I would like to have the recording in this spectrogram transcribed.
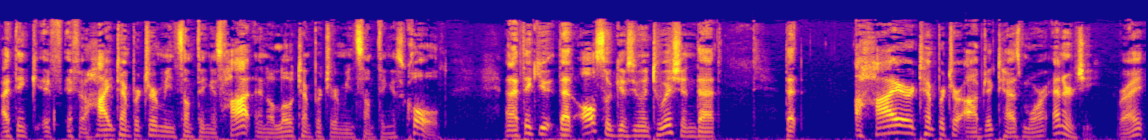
I think, if, if a high temperature means something is hot and a low temperature means something is cold, and I think you, that also gives you intuition that that a higher temperature object has more energy, right?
